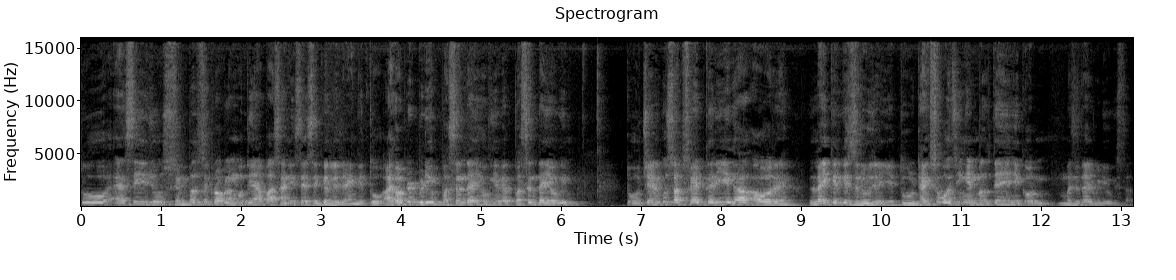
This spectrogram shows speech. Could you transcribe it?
तो ऐसे जो सिंपल से प्रॉब्लम होते हैं, आप आसानी से ऐसे कर ले जाएँगे। तो आई होप डेट वीडियो पसंद आई होगी। अगर पसंद आई होगी तो चैनल को सब्सक्राइब करिएगा और लाइक करके ज़रूर जाइए। तो थैंक्स फॉर वॉचिंग एंड मिलते हैं एक और मज़ेदार वीडियो के साथ।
